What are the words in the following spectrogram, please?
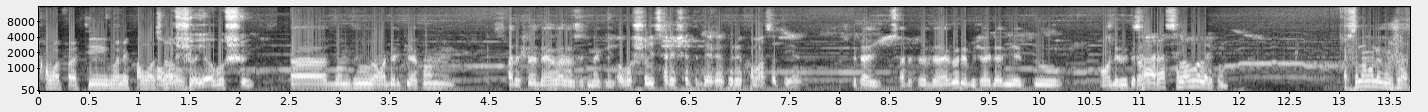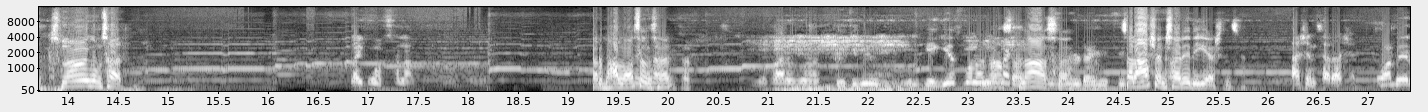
ক্ষমা প্রার্থী মানে ক্ষমা চাও। অবশ্যই অবশ্যই। বন্ধু আমাদেরকে এখন স্যারের সাথে দেখা করা উচিত নাকি? অবশ্যই স্যারের সাথে দেখা করে ক্ষমা চাতে হবে। সেটাই স্যারের সাথে দেখা করে বিষয়টা নিয়ে একটু আমাদের ভিতরে স্যার আসসালামু আলাইকুম। আসসালামু আলাইকুম স্যার। আসসালামু আলাইকুম স্যার। ওয়ালাইকুম আসসালাম। স্যার ভালো আছেন স্যার? না, স্যার, স্যার। আসেন স্যার এদিকে আসেন স্যার। আসেন স্যার আসেন। তোমাদের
